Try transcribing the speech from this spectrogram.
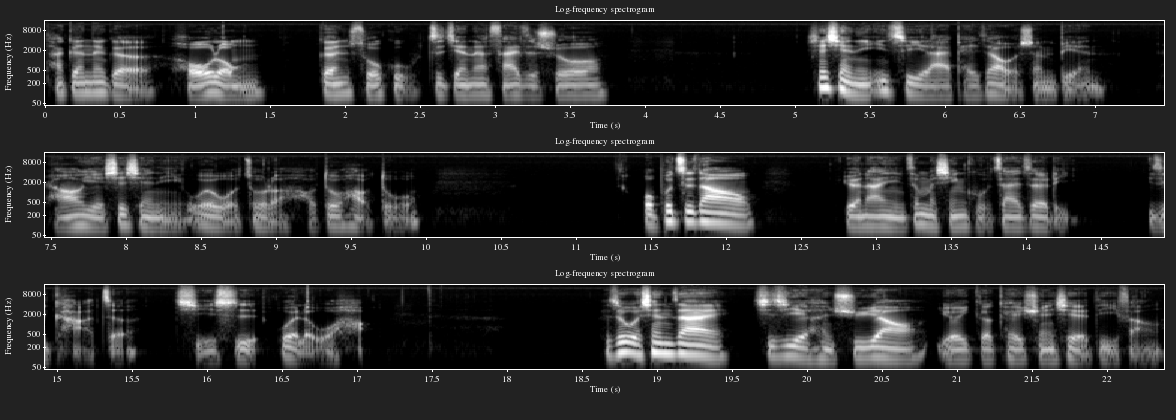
他跟那个喉咙跟锁骨之间的塞子说：“谢谢你一直以来陪在我身边，然后也谢谢你为我做了好多好多。我不知道原来你这么辛苦在这里一直卡着，其实为了我好。”可是我现在其实也很需要有一个可以宣泄的地方。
